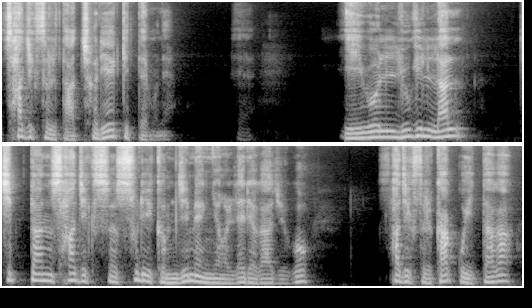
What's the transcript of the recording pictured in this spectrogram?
사직서를 다 처리했기 때문에 2월 6일 날 집단 사직서 수리 금지 명령을 내려 가지고 사직서를 갖고 있다가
